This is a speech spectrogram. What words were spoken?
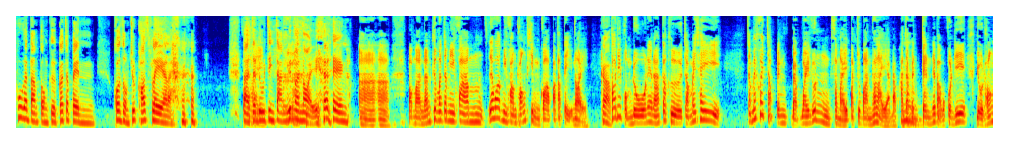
พูดกันตามตรงคือก็จะเป็นคนสวมชุดคอสเพลย์แหละแต่อาจจะดูจริงจังขึ้นมาหน่อยนั่นเองอ่าอ่าประมาณนั้นคือมันจะมีความเรียกว่ามีความท้องถิ่นกว่าปกติหน่อยครับ เท่าที่ผมดูเนี่ยนะก็คือจะไม่ใช่ จะไม่ค่อยจับเป็นแบบวัยรุ่นสมัยปัจจุบันเท่าไหร่อะแบบอาจจะเป็นเจนที่แบบว่าคนที่อยู่ท้อง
